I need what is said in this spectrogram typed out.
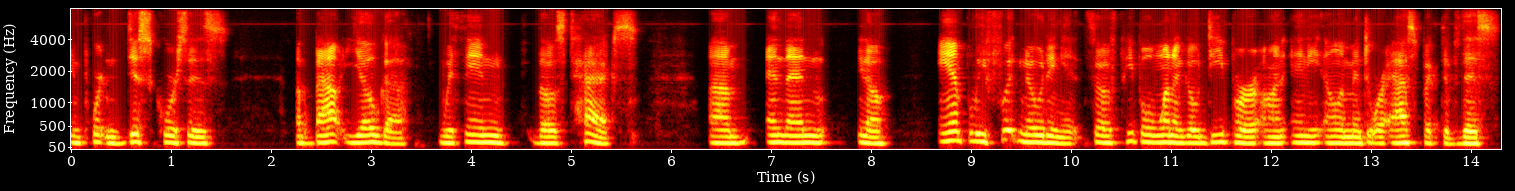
important discourses about yoga within those texts um, and then you know amply footnoting it. So if people want to go deeper on any element or aspect of this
